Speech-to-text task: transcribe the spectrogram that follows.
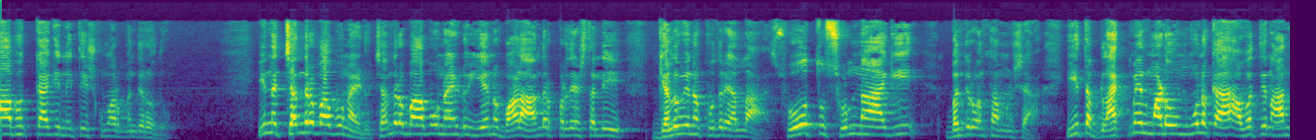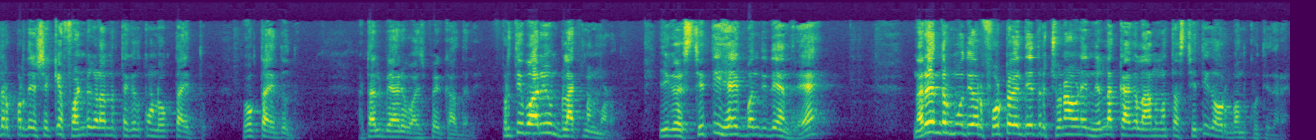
ಲಾಭಕ್ಕಾಗಿ ನಿತೀಶ್ ಕುಮಾರ್ ಬಂದಿರೋದು. ಇನ್ನು ಚಂದ್ರಬಾಬು ನಾಯ್ಡು. ಚಂದ್ರಬಾಬು ನಾಯ್ಡು ಏನು ಭಾಳ ಆಂಧ್ರ ಪ್ರದೇಶದಲ್ಲಿ ಗೆಲುವಿನ ಕುದುರೆ ಅಲ್ಲ. ಸೋತು ಸುಣ್ಣ ಆಗಿ ಬಂದಿರುವಂಥ ಮನುಷ್ಯ. ಈತ ಬ್ಲ್ಯಾಕ್ ಮೇಲ್ ಮಾಡುವ ಮೂಲಕ ಅವತ್ತಿನ ಆಂಧ್ರ ಪ್ರದೇಶಕ್ಕೆ ಫಂಡ್ಗಳನ್ನು ತೆಗೆದುಕೊಂಡು ಹೋಗ್ತಾ ಇತ್ತು. ಹೋಗ್ತಾ ಇದ್ದದ್ದು. ಅಟಲ್ ಬಿಹಾರಿ ವಾಜಪೇಯಿ ಕಾಲದಲ್ಲಿ. ಪ್ರತಿ ಬಾರಿಯೂ ಬ್ಲ್ಯಾಕ್ ಮೇಲ್ ಮಾಡೋದು. ಈಗ ಸ್ಥಿತಿ ಹೇಗೆ ಬಂದಿದೆ ಅಂದರೆ, ನರೇಂದ್ರ ಮೋದಿ ಅವ್ರ ಫೋಟೋ ಇದ್ದಿದ್ರೆ ಚುನಾವಣೆ ನಿಲ್ಲಕ್ಕಾಗಲ್ಲ ಅನ್ನುವಂಥ ಸ್ಥಿತಿಗೆ ಅವ್ರು ಬಂದು ಕೂತಿದ್ದಾರೆ.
